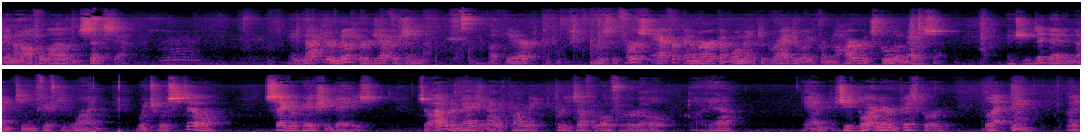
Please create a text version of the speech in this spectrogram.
Been an awful lot of them since then. And Dr. Mildred Jefferson up there was the first African American woman to graduate from the Harvard School of Medicine. And she did that in 1951, which was still segregation days. So I would imagine that was probably a pretty tough role for her to hold. Oh yeah. And she's born here in Pittsburg, but as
